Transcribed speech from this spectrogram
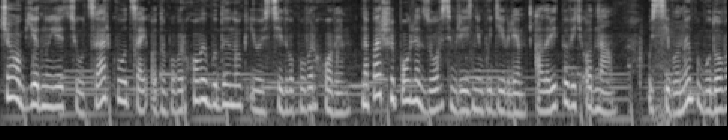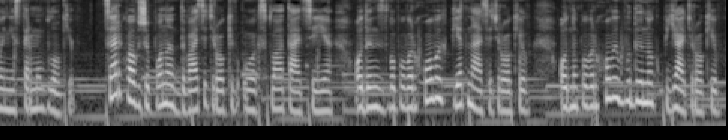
Що об'єднує цю церкву, цей одноповерховий будинок і ось ці двоповерхові? На перший погляд зовсім різні будівлі, але відповідь одна: усі вони побудовані з термоблоків. Церква вже понад 20 років у експлуатації, один з двоповерхових 15 років, одноповерховий будинок 5 років.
